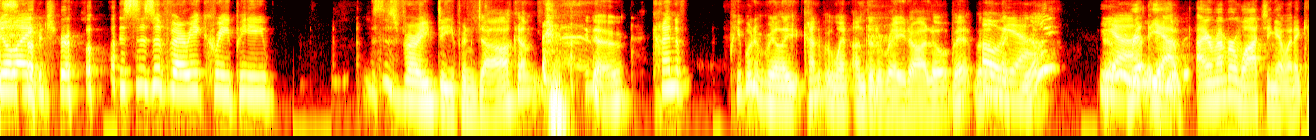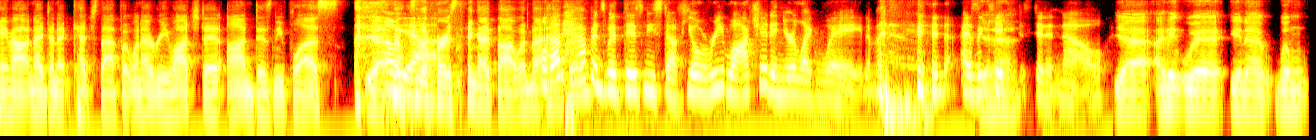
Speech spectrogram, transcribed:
you're so like- true. this is a very creepy this is very deep and dark i'm you know kind of people didn't really kind of went under the radar a little bit but I'm Oh, like, yeah. really yeah. Re- yeah, I remember watching it when it came out, and I didn't catch that. But when I rewatched it on Disney Plus, yeah Oh, that was the first thing I thought when that well, that happens with Disney stuff. You'll rewatch it and you're like, wait a minute. As a kid, you just didn't know. Yeah, I think we're, you know, when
